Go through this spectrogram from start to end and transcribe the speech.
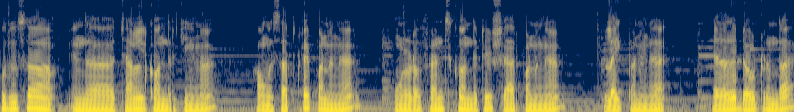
புதுசாக இந்த சேனலுக்கு வந்திருக்கீங்கன்னா அவங்க சப்ஸ்கிரைப் பண்ணுங்கள் உங்களோட ஃப்ரெண்ட்ஸ்க்கு வந்துட்டு ஷேர் பண்ணுங்கள் லைக் பண்ணுங்கள் ஏதாவது டவுட் இருந்தால்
